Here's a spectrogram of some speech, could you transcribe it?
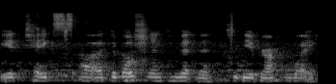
it takes uh, devotion and commitment to the American way.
